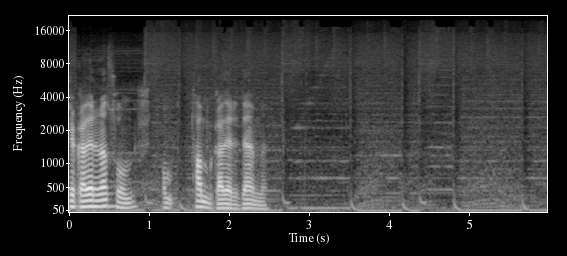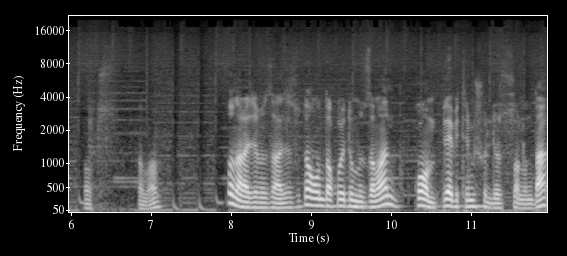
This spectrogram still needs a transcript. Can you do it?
Bir galeri nasıl olmuş? Tam, tam bir galeri değil mi? 30. Tamam. Son aracımızı alacağız. Buradan onu da koyduğumuz zaman komple bitirmiş oluyoruz sonunda.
